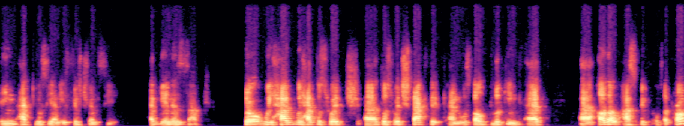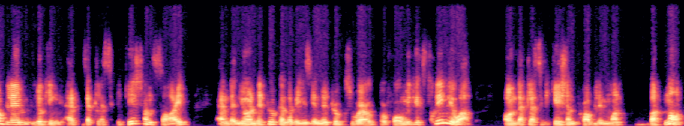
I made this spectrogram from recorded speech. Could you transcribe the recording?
in accuracy and efficiency against that. So we had we had to switch uh, to switch tactic and we start looking at uh, other aspects of the problem, looking at the classification side and the neural network and the Bayesian networks were performing extremely well on the classification problem, but not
